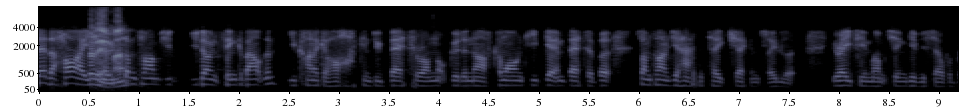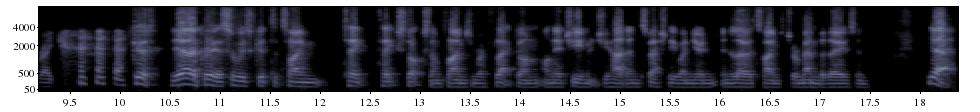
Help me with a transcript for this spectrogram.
they're the highs. You know, sometimes you, you don't think about them. You kind of go, oh, I can do better. I'm not good enough. Come on, keep getting better. But sometimes you have to take check and say, look, you're 18 months in. Give yourself a break. good. Yeah, I agree. It's always good to time take take stock sometimes and reflect on on the achievements you had, and especially when you're in, in lower times to remember those. And yeah,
